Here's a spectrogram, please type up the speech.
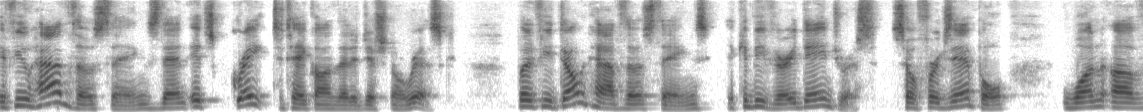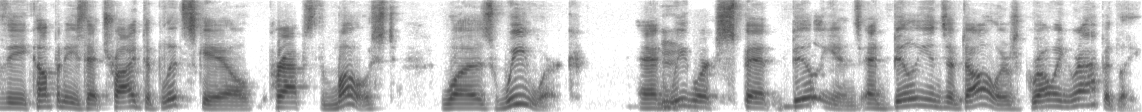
If you have those things, then it's great to take on that additional risk. But if you don't have those things, it can be very dangerous. So, for example, one of the companies that tried to blitzscale perhaps the most was WeWork. And mm. WeWork spent billions and billions of dollars growing rapidly.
